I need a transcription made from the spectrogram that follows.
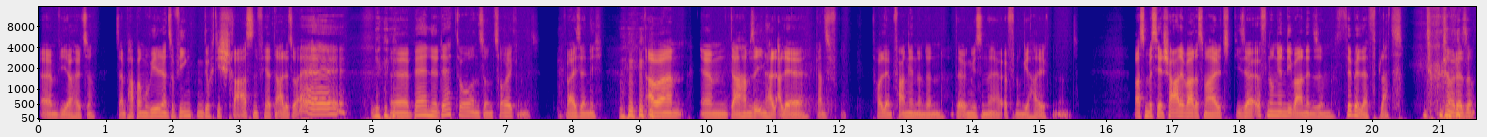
ähm, wie er halt so sein Papamobil dann so winken durch die Straßen fährt und alle so, ey, äh, Benedetto und so ein Zeug und ich weiß ja nicht. Aber ähm, da haben sie ihn halt alle ganz toll empfangen und dann hat er irgendwie so eine Eröffnung gehalten und was ein bisschen schade war, dass man halt diese Eröffnungen, die waren in so einem Thiboleth-Platz oder so,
